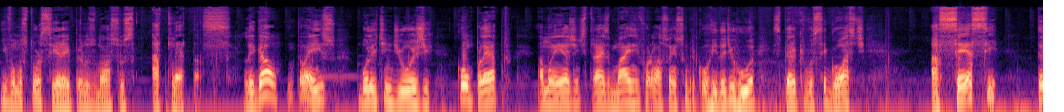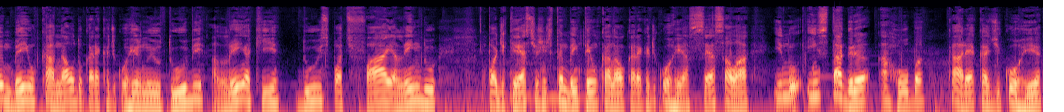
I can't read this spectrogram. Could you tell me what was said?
e vamos torcer aí pelos nossos atletas. Legal? Então é isso. Boletim de hoje completo. Amanhã a gente traz mais informações sobre corrida de rua. Espero que você goste. Acesse também o canal do Careca de Correr no YouTube, além aqui do Spotify, além do podcast, a gente também tem um canal Careca de Correr. Acessa lá e no Instagram arroba Careca de Correr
